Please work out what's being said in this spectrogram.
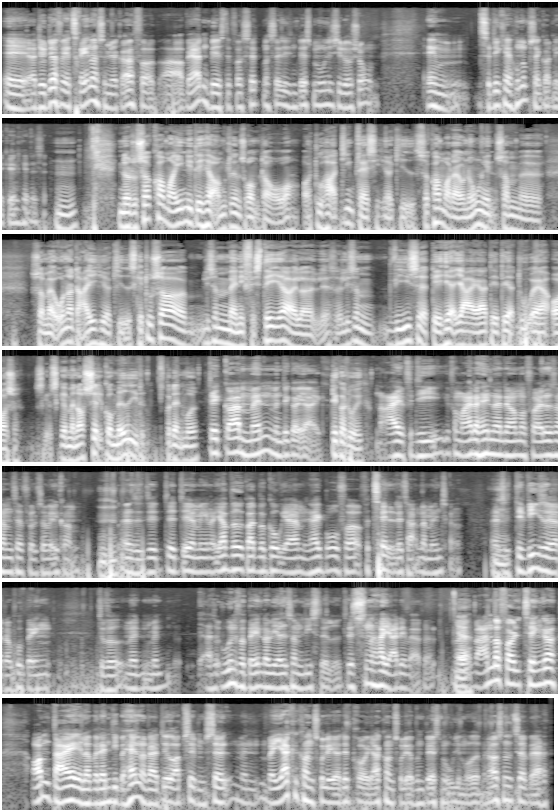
Øh, og det er jo derfor, jeg træner, som jeg gør, for at være den bedste, for at sætte mig selv i den bedst mulige situation. Øhm, så det kan jeg 100% godt ikke genkende til. Mm. Når du så kommer ind i det her omklædningsrum derovre, og du har din plads i hierarkiet, så kommer der jo nogen ind, som, øh, som er under dig i hierarkiet. Skal du så ligesom manifestere, eller altså, ligesom vise, at det er her, jeg er, det er der, du er også? Skal, skal man også selv gå med i det på den måde? Det gør man, men det gør jeg ikke. Det gør du ikke? Nej, fordi for mig der handler det om at få alle sammen til at føle sig velkommen. Mm-hmm. Altså det, det, det, jeg mener. Jeg ved godt, hvor god jeg er, men jeg har ikke brug for at fortælle det til andre mennesker. Altså, mm. det viser jeg der på banen, du ved. Men, men altså, uden for banen, der er vi alle sammen lige stillet. Det, sådan har jeg det i hvert fald. Ja. Hvad andre folk tænker om dig, eller hvordan de behandler dig, det er jo op til dem selv. Men hvad jeg kan kontrollere, det prøver jeg at kontrollere på den bedst mulige måde. Men også nødt til at være,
